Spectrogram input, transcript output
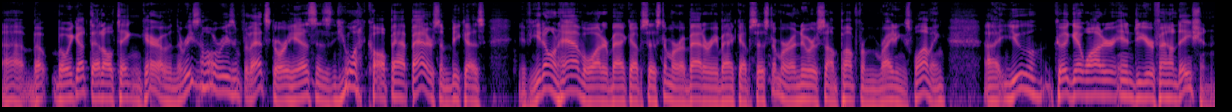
uh, but but we got that all taken care of. And the reason, whole reason for that story is, is you want to call Pat Patterson because if you don't have a water backup system or a battery backup system or a newer sump pump from Writings Plumbing, uh, you could get water into your foundation.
